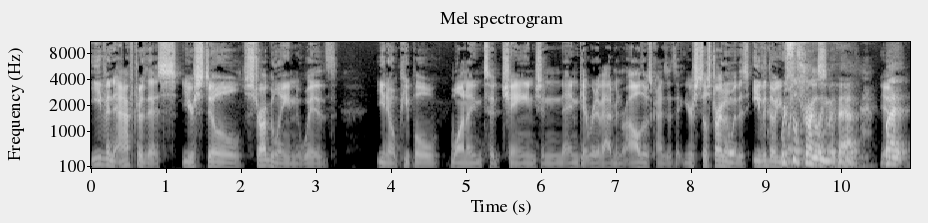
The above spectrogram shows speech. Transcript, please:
even after this, you're still struggling with you know people wanting to change and and get rid of admin all those kinds of things you're still struggling with this even though you we're still struggling this. with that yeah. but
